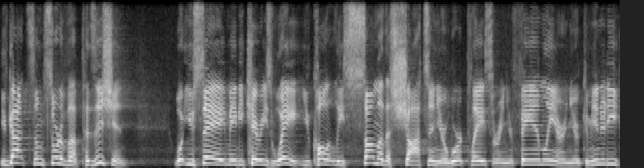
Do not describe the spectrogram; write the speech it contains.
You've got some sort of a position. What you say maybe carries weight. You call at least some of the shots in your workplace or in your family or in your community,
